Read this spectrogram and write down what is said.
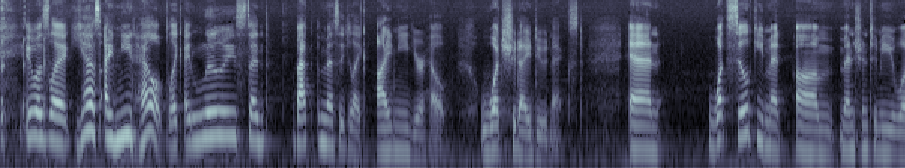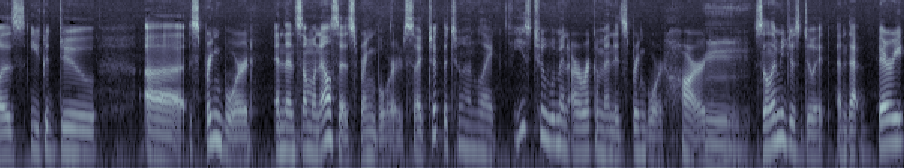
it was like, yes, I need help. Like I literally sent back a message like, I need your help. What should I do next? And what Silky meant, um, mentioned to me was you could do uh, springboard, and then someone else said springboard. So I took the two and I'm like, these two women are recommended springboard hard. Mm. So let me just do it. And that very,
